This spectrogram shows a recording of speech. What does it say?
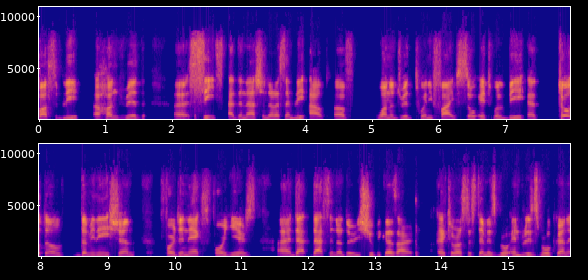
possibly 100 uh, seats at the National Assembly out of 125. So it will be a total domination for the next four years. Uh, that that's another issue because our electoral system is, bro- is broken.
